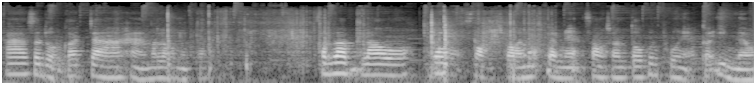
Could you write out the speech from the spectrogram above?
ถ้าสะดวกก็จะหามาลองเหมือนกันสำหรับเราแค่สองช้อนแบบเนี้ยสองช้อนโต๊ะพูนๆเนี่ยก็อิ่มแล้ว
